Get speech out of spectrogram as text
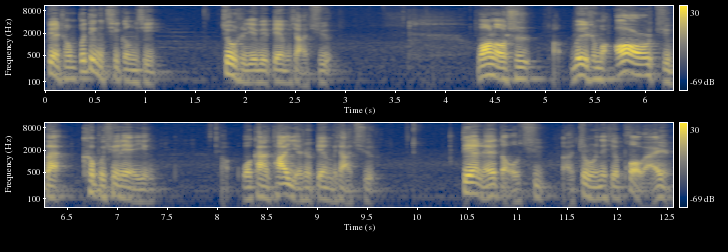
变成不定期更新，就是因为编不下去了。王老师啊，为什么嗷嗷举办科普训练营？啊，我看他也是编不下去了，颠来倒去啊，就是那些破玩意儿。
